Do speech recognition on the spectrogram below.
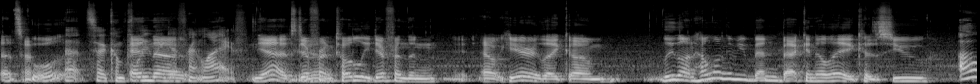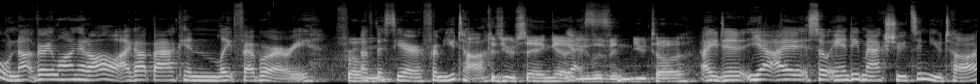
that's cool. That's a completely And, uh, different life. yeah, it's different, totally different than out here. Like, um, Lilan, how long have you been back in LA? Because you Oh, not very long at all. I got back in late February from of this year from Utah. Because you were saying, yeah, Yes. you live in Utah. I did, yeah. I so Andi Mack shoots in Utah,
